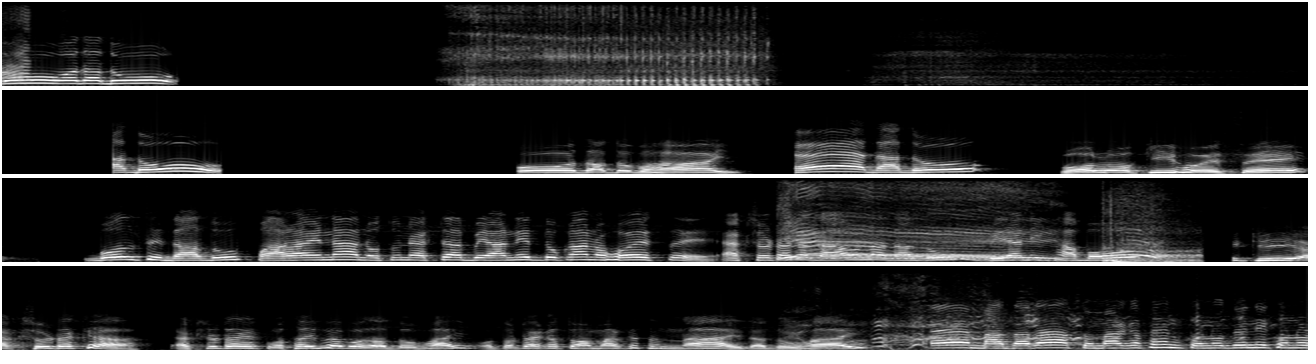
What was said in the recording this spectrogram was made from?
দু ও দাদু। দাদু ও দাদু ভাই। হ্যাঁ দাদু। বলো কি হয়েছে? বলছি দাদু পাড়ায় না নতুন একটা বিরিয়ানির দোকান হয়েছে। একশো টাকা দাও না দাদু বিরিয়ানি খাব। কি একশো টাকা? একশো টাকা কোথায় পাবো দাদু ভাই? অত টাকা তো আমার কাছে নাই দাদু ভাই। হ্যাঁ মাদারা তোমার কাছে কোনোদিনই কোনো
